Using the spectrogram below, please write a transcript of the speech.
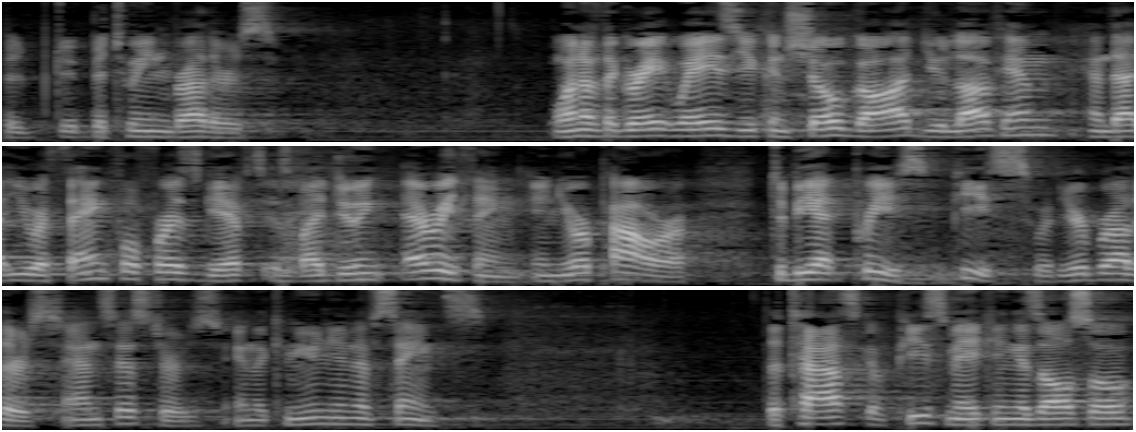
between brothers. One of the great ways you can show God you love him and that you are thankful for his gifts is by doing everything in your power to be at peace with your brothers and sisters in the communion of saints. The task of peacemaking is also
